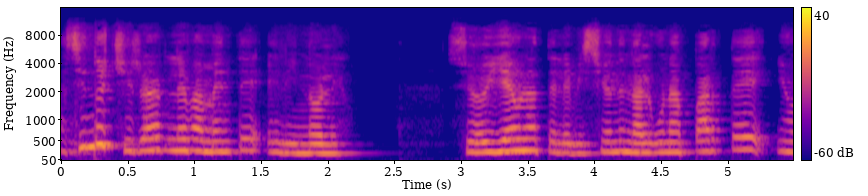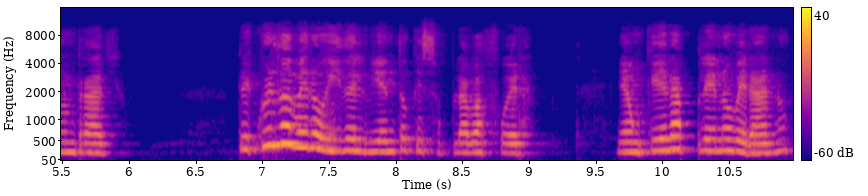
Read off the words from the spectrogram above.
haciendo chirrar levemente el linóleo. Se oía una televisión en alguna parte y un radio. Recuerdo haber oído el viento que soplaba fuera, y aunque era pleno verano,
